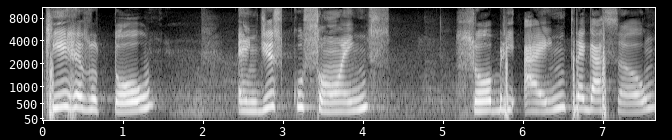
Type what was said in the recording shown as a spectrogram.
que resultou em discussões sobre a integração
